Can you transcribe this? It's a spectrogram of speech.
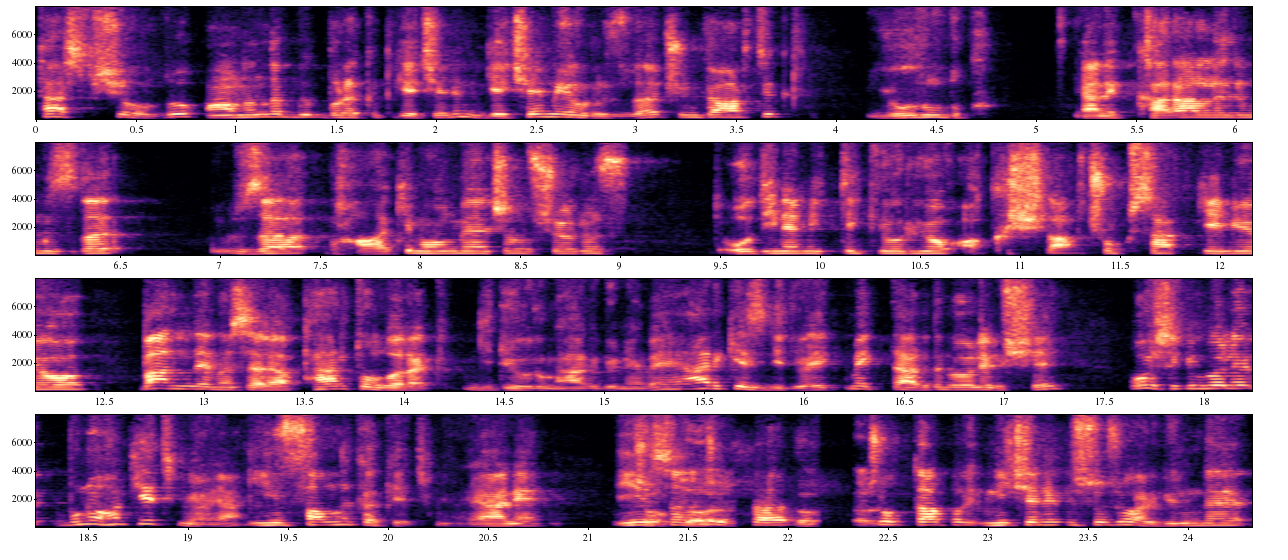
ters bir şey oldu. Anında bırakıp geçelim. Geçemiyoruz da. Çünkü artık yorulduk. Yani kararlarımızda za hakim olmaya çalışıyoruz. O dinamiklik yoruyor, akışlar çok sert geliyor. Ben de mesela pert olarak gidiyorum her güne ve herkes gidiyor. Ekmek derdi böyle bir şey. Oysa ki böyle bunu hak etmiyor ya. İnsanlık hak etmiyor. Yani Çok insanı doğru. çok daha Çok doğru. çok daha Nietzsche'nin bir sözü var. Günde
